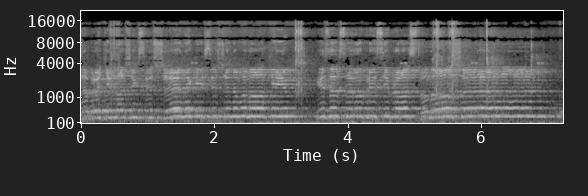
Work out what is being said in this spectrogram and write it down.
за братів наших священиків, священомонахів і за все Христі братство наше.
